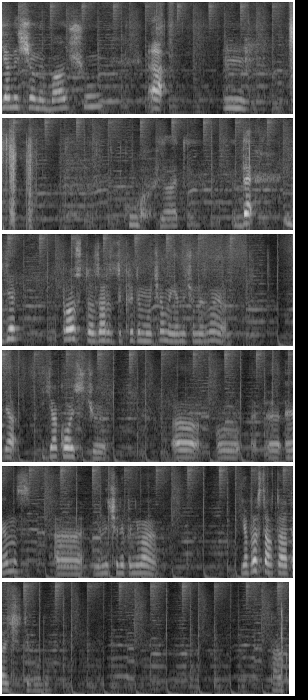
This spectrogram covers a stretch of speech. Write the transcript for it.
Я нічого не бачу. А. Фух, давайте. Де. Я просто зараз з закритими очами, я нічого не знаю. Я. Я когось чую. Емс. Е, я нічого не розумію. Я просто автоатачити буду. Так.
